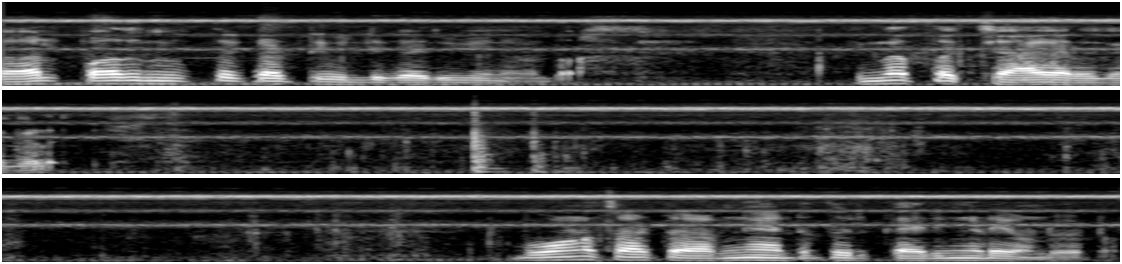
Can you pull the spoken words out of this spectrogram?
കാൽപാദം ഇന്നത്തെ കാട്ടി വലിയ കരിമീൻ കണ്ടോ? ഇന്നത്തെ ചാകര ഞങ്ങൾ ബോണസായിട്ട് അങ്ങേറ്റത്തൊരു കരിങ്ങടയുണ്ട് കേട്ടോ.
